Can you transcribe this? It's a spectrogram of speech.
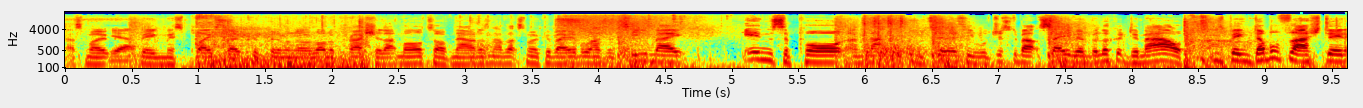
That smoke Yeah. being misplaced though could put him under a lot of pressure. That Molotov now doesn't have that smoke available, has a teammate in support, and that utility will just about save him. But look at dumau, he's being double flashed in.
